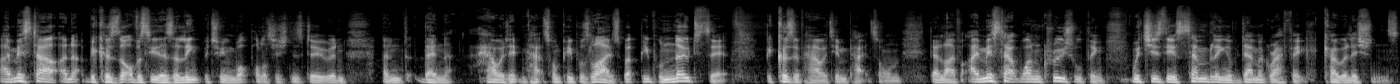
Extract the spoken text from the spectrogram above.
I missed out and because obviously there's a link between what politicians do and and then how it impacts on people's lives, but people notice it because of how it impacts on their life. I missed out one crucial thing, which is the assembling of demographic coalitions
